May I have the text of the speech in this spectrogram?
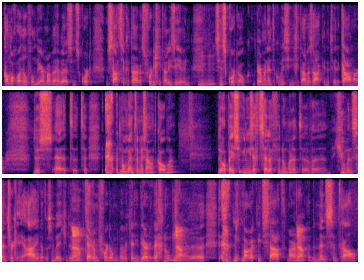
Kan nog wel heel veel meer, maar we hebben sinds kort een staatssecretaris voor digitalisering. Mhm. Sinds kort ook een permanente commissie digitale zaken in de Tweede Kamer. Dus hè, het, het, het momentum is aan het komen. De Europese Unie zegt zelf, we noemen het eh, human-centric AI. Dat is een beetje de, Ja. term voor dan, wat jij die derde weg noemt. Ja. hè. Eh, niet markt, niet staat, maar Ja. hè, de mens centraal.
